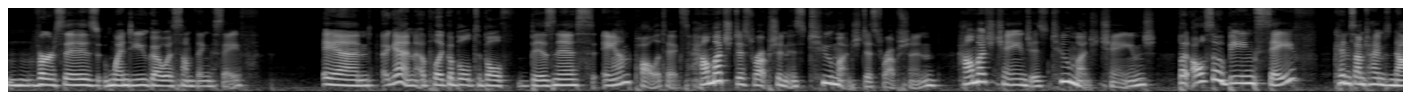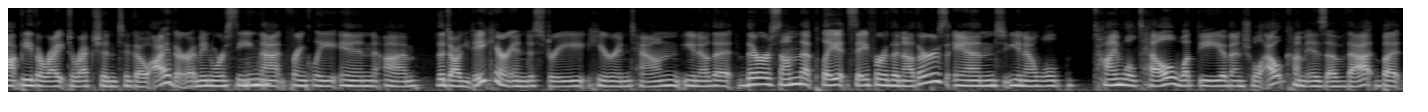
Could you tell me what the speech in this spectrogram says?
mm-hmm. versus when do you go with something safe? And again applicable to both business and politics how much disruption is too much disruption how much change is too much change but also being safe can sometimes not be the right direction to go either. I mean, we're seeing that, frankly, in um, the doggy daycare industry here in town. You know that there are some that play it safer than others, and you know, will time will tell what the eventual outcome is of that. But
